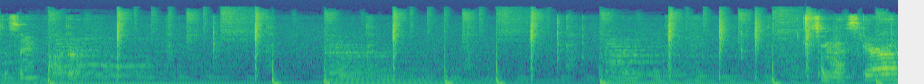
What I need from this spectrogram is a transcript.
The same powder. Some mascara.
